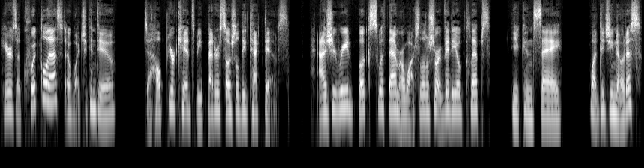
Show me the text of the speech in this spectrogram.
here's a quick list of what you can do to help your kids be better social detectives. As you read books with them or watch little short video clips, you can say, What did you notice?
